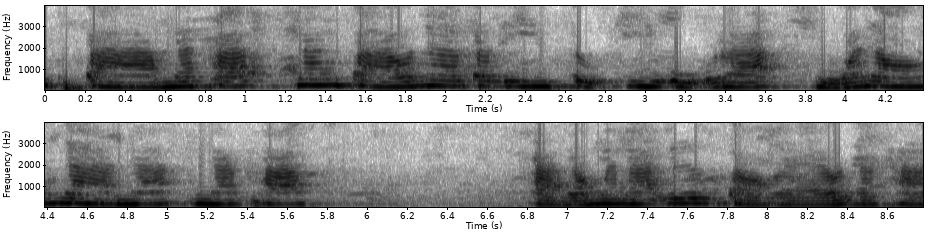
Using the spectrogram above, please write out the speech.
33 นะคะนางสาวนาตาลีสุกีอุระหรือว่าน้องนานะนะคะ ค่ะน้องนานะเลือกสองแล้วนะคะ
